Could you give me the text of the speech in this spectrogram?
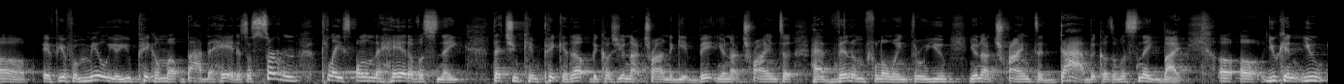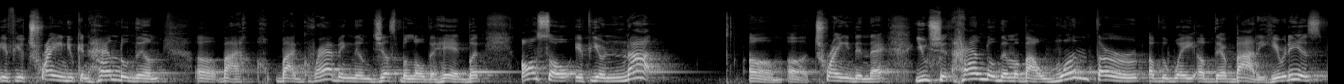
uh, if you're familiar, you pick them up by the head. There's a certain place on the head of a snake that you can pick it up because you're not trying to get bit. You're not trying to have venom flowing through you. You're not trying to die because of a snake bite. Uh, uh, you can, you, if you're trained, you can handle them uh, by by grabbing them just below the head. But also, if you're not um, uh, trained in that, you should handle them about one third of the way of their body. Here it is.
